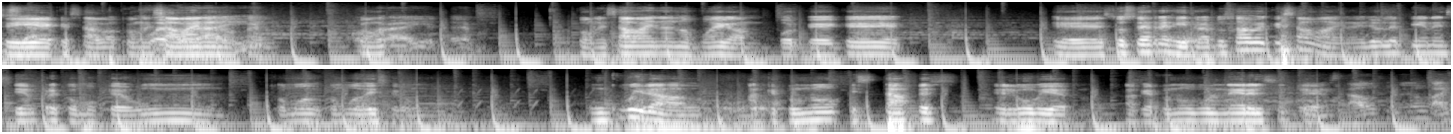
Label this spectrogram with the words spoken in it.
Sí, es que esa- con fue esa vaina ahí. no Fue Con- por ahí el tema. con esa vaina no juegan porque es que eh, eso se registra. Tú sabes que esa vaina ellos le tienen siempre como que un, como, como dice, como un cuidado a que tú no estafes el gobierno, a que tú no vulneres el En sistema. Estados Unidos hay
